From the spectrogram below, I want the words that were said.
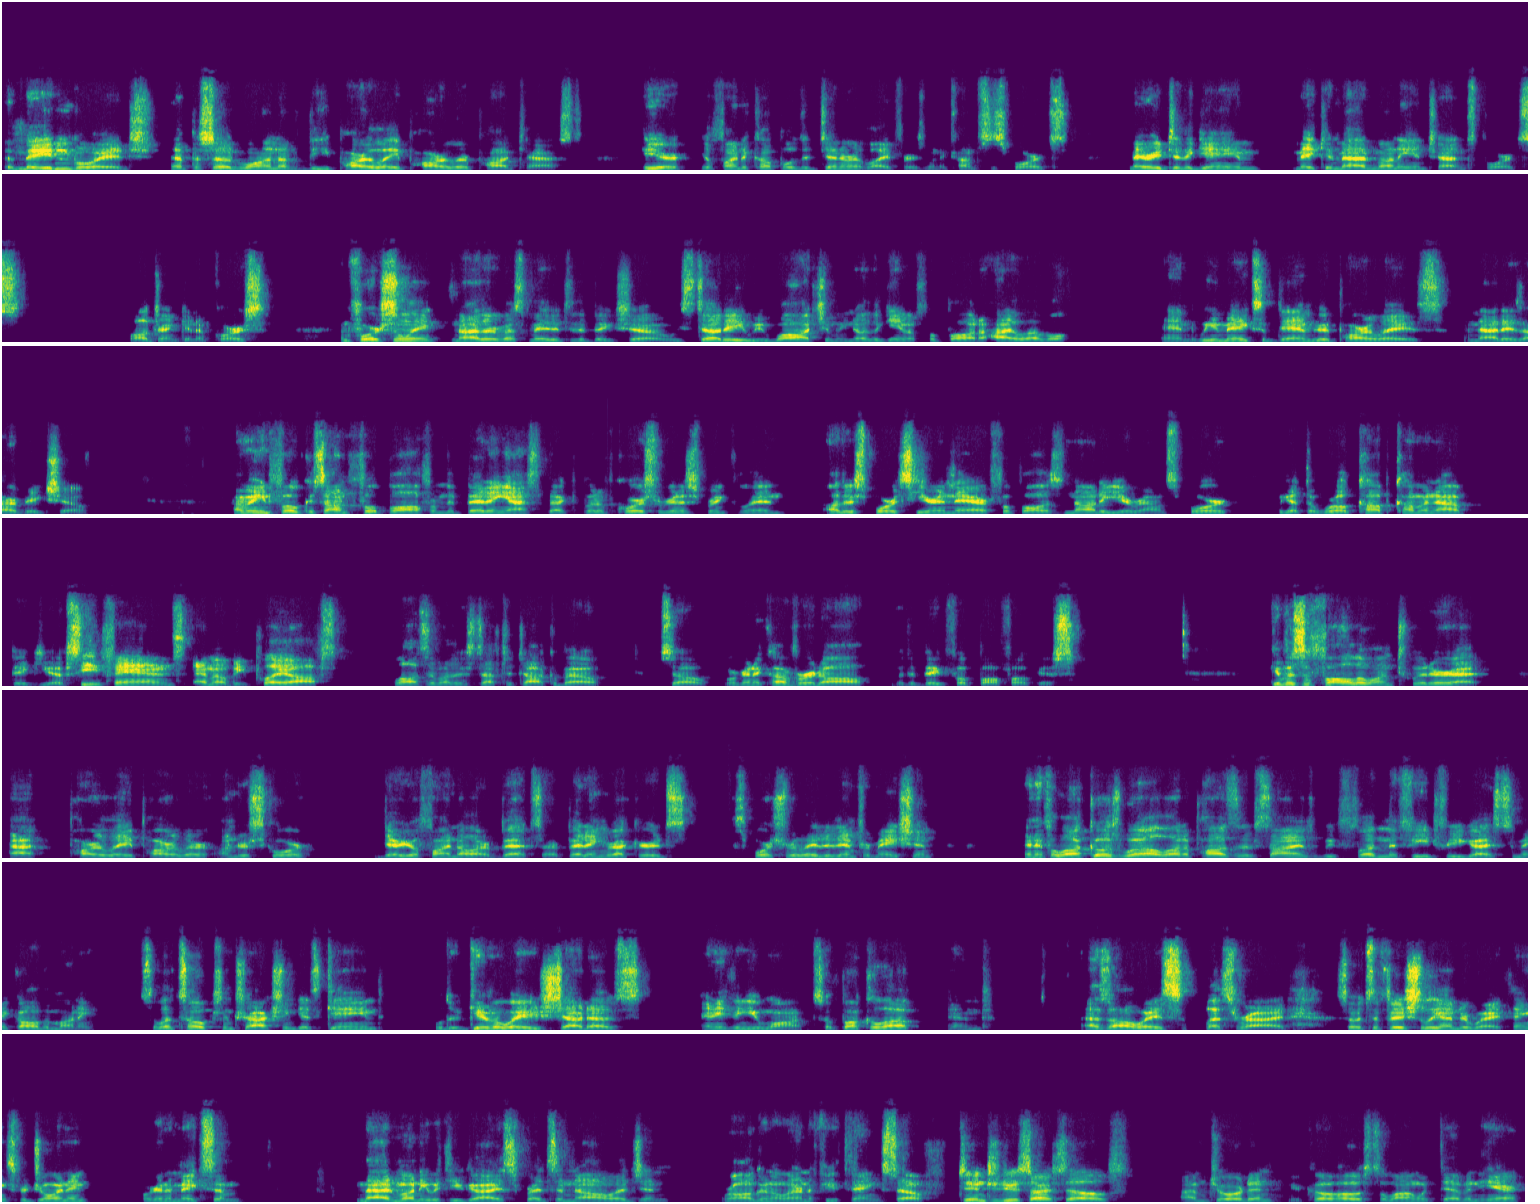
The Maiden Voyage, episode one of the Parlay Parlor podcast. Here, you'll find a couple of degenerate lifers when it comes to sports, married to the game, making mad money, and chatting sports while drinking, of course. Unfortunately, neither of us made it to the big show. We study, we watch, and we know the game of football at a high level, and we make some damn good parlays, and that is our big show. Our main focus on football from the betting aspect, but of course, we're going to sprinkle in other sports here and there. Football is not a year round sport. We got the World Cup coming up, big UFC fans, MLB playoffs, lots of other stuff to talk about. So we're going to cover it all with a big football focus. Give us a follow on Twitter at, at parlay parlor underscore. There you'll find all our bets, our betting records, sports related information. And if a lot goes well, a lot of positive signs, we'll be flooding the feed for you guys to make all the money. So let's hope some traction gets gained. We'll do giveaways, shout outs, anything you want. So buckle up and as always, let's ride. So it's officially underway. Thanks for joining. We're going to make some mad money with you guys, spread some knowledge, and we're all going to learn a few things. So to introduce ourselves, I'm Jordan, your co-host, along with Devin here,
